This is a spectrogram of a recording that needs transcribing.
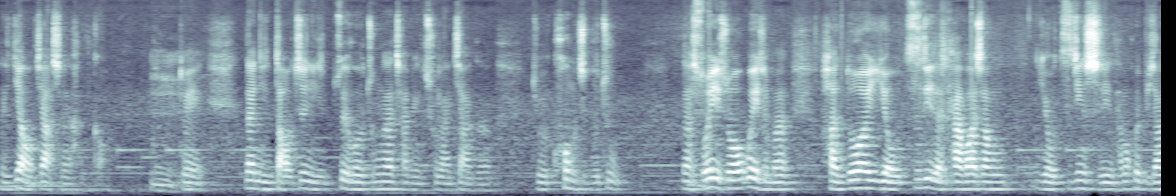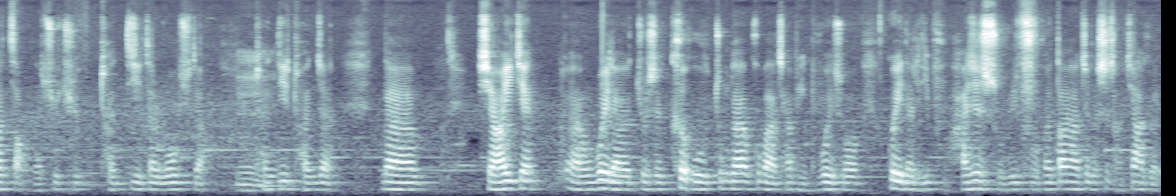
的要价是很高。嗯，对，那你导致你最后终端产品出来价格就控制不住。那所以说，为什么很多有资历的开发商、有资金实力，他们会比较早的去去囤地，在 roach 掉，囤嗯，地囤着。那显而易见，呃，为了就是客户终端购买的产品不会说贵的离谱，还是属于符合当下这个市场价格的。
